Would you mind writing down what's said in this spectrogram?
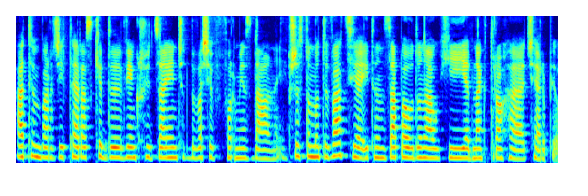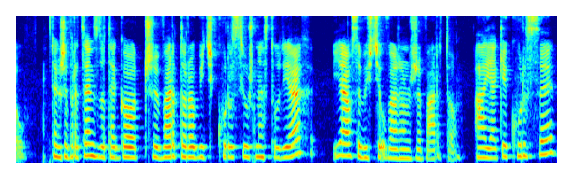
A tym bardziej teraz, kiedy większość zajęć odbywa się w formie zdalnej. Przez to motywacja i ten zapał do nauki jednak trochę cierpią. Także wracając do tego, czy warto robić kurs już na studiach, ja osobiście uważam, że warto. A jakie kursy?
